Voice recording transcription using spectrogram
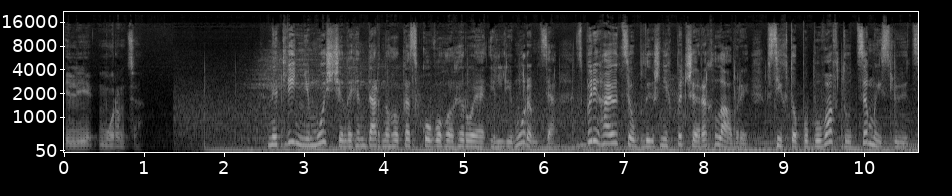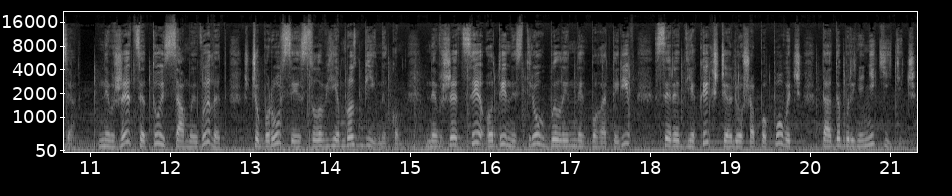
Іллі Муромця. Нетлінні мощі легендарного казкового героя Іллі Муромця зберігаються у ближніх печерах Лаври. Всі, хто побував тут, замислюються. Невже це той самий велет, що боровся із солов'єм-розбійником? Невже це один із трьох билинних богатирів, серед яких ще Альоша Попович та Добриня Нікітіч?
